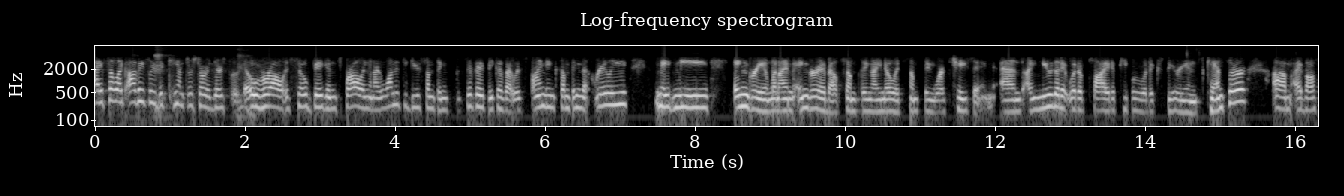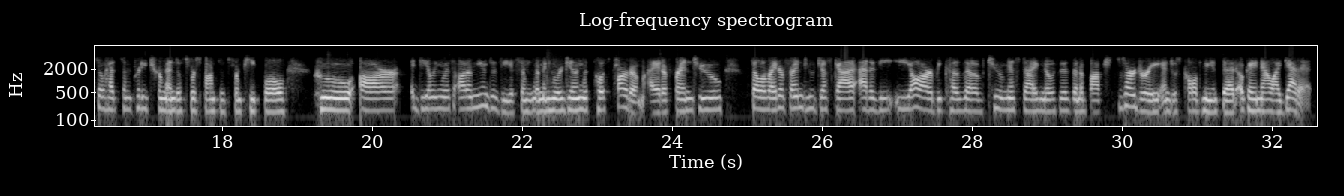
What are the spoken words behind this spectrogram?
I felt like obviously the cancer story there's overall is so big and sprawling, and I wanted to do something specific because I was finding something that really made me angry. And when I'm angry about something, I know it's something worth chasing. And I knew that it would apply to people who would experience cancer. Um, I've also had some pretty tremendous responses from people who are dealing with autoimmune disease, some women who are dealing with postpartum. I had a friend who fellow writer friend who just got out of the ER because of two misdiagnoses and a botched surgery and just called me and said, okay, now I get it.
